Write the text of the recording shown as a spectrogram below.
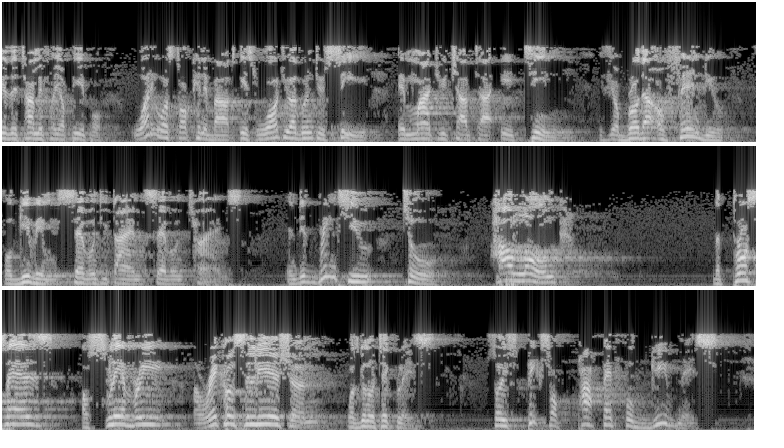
Is the time for your people. What he was talking about is what you are going to see in Matthew chapter 18. If your brother offend you, forgive him 70 times 7 times. And this brings you to how long the process of slavery and reconciliation was going to take place. So he speaks of perfect forgiveness.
